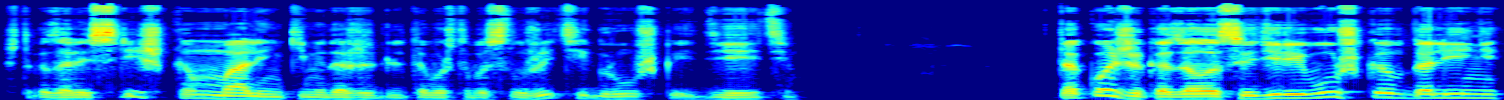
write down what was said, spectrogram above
что казались слишком маленькими даже для того, чтобы служить игрушкой детям. Такой же казалась и деревушка в долине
